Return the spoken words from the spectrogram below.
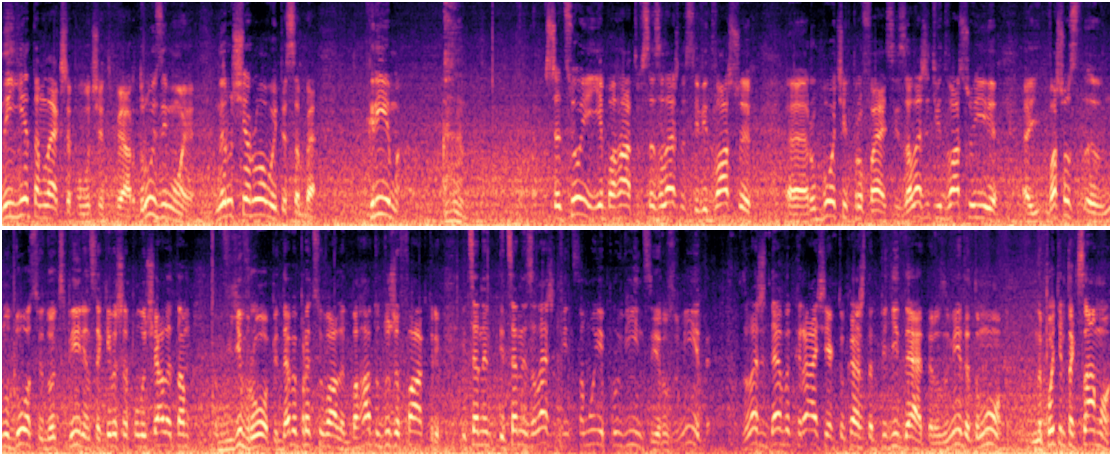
Не є там легше отримати піар. Друзі мої, не розчаровуйте себе. Крім ще цього є багато, все залежності від ваших е, робочих професій, залежить від вашої, е, вашого е, ну, досвіду, експірієнс, який ви ще отримали там в Європі, де ви працювали. Багато дуже факторів. І це не, і це не залежить від самої провінції, розумієте? Залежить, де ви краще, як то кажете, підійдете, розумієте? Тому потім так само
